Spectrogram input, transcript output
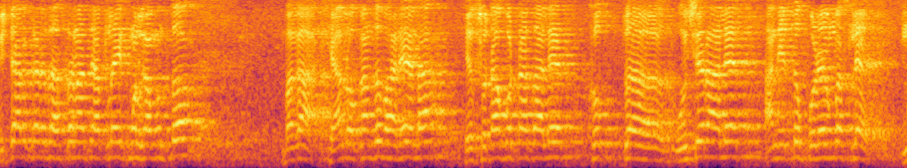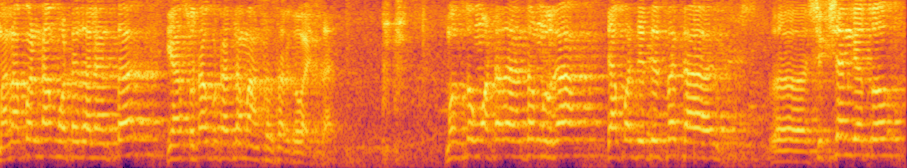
विचार करत असताना त्यातला एक मुलगा म्हणतो बघा ह्या लोकांचं भारी आहे ना. हे सुटापोटात आलेत खूप उशीर आलेत आणि इथं पुढे बसलेत. मला पण ना मोठं झाल्यानंतर या सुटापोटातल्या माणसासारखं व्हायचं आहे. मग तो मोठा झाल्यानंतर मुलगा त्या पद्धतीचं का शिक्षण घेतो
